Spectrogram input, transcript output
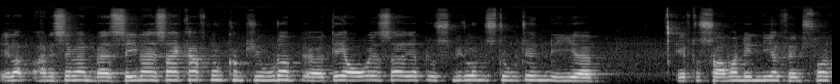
eller har det simpelthen været senere, så har jeg ikke haft nogen computer. Uh, det år, jeg sad, jeg blev smidt ud af studien i, uh, efter sommeren 1999, tror jeg.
